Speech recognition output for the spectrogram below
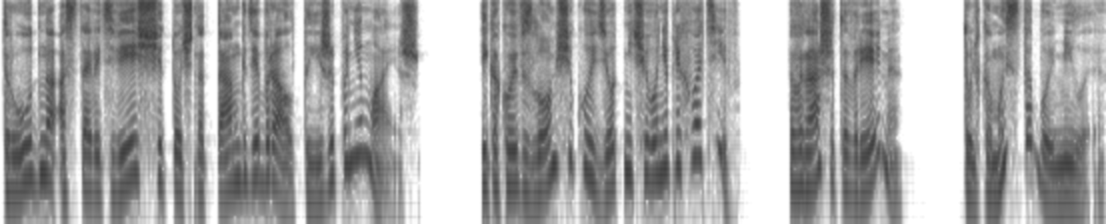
Трудно оставить вещи точно там, где брал, ты же понимаешь. И какой взломщик уйдет, ничего не прихватив? В наше-то время только мы с тобой, милая».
